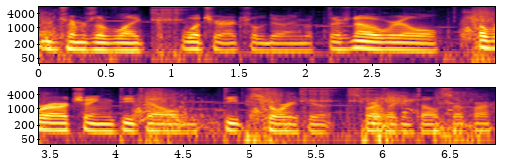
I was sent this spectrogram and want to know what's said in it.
in terms of like what you're actually doing. But there's no real overarching, detailed, deep story to it, as far as I can tell so far.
